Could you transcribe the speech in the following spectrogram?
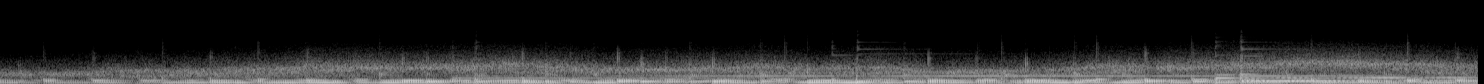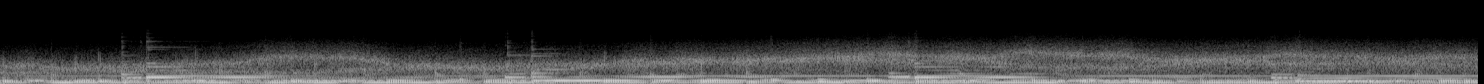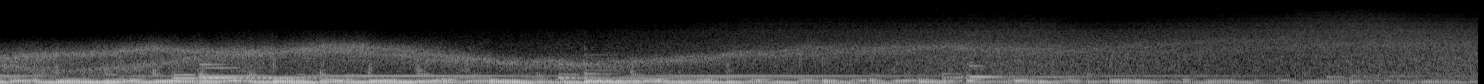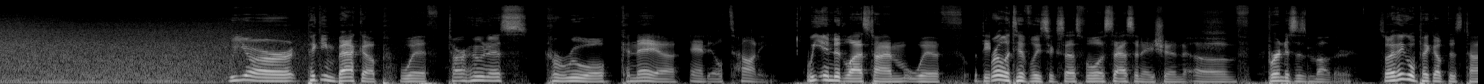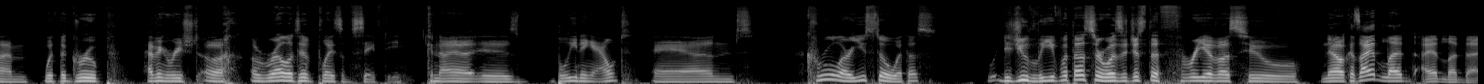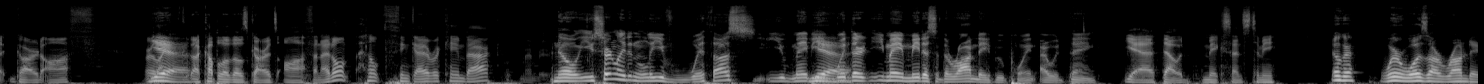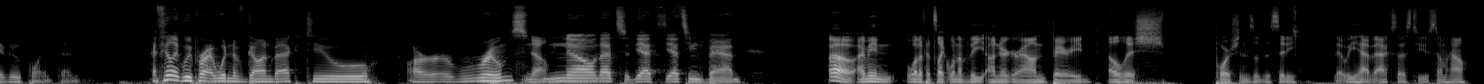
Picking back up with Tarhunas, Karul, Kanea, and Iltani. We ended last time with, the relatively successful assassination of Brendis's mother. So I think we'll pick up this time with the group having reached a, a relative place of safety. Kanea is bleeding out, and Karul, are you still with us? Did you leave with us, or was it just the three of us who? No, because I had led I had led that guard off. Or Yeah. like a couple of those guards off, and I don't I don't think I ever came back. Remember? No, you certainly didn't leave with us. You maybe Yeah. with there, you may meet us at the rendezvous point. I would think. Yeah, that would make sense to me. Okay. Where was our rendezvous point then? I feel like we probably wouldn't have gone back to our rooms. No. No, that's that. That seems bad. Oh, I mean, what if it's like one of the underground buried elvish portions of the city that we have access to somehow?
